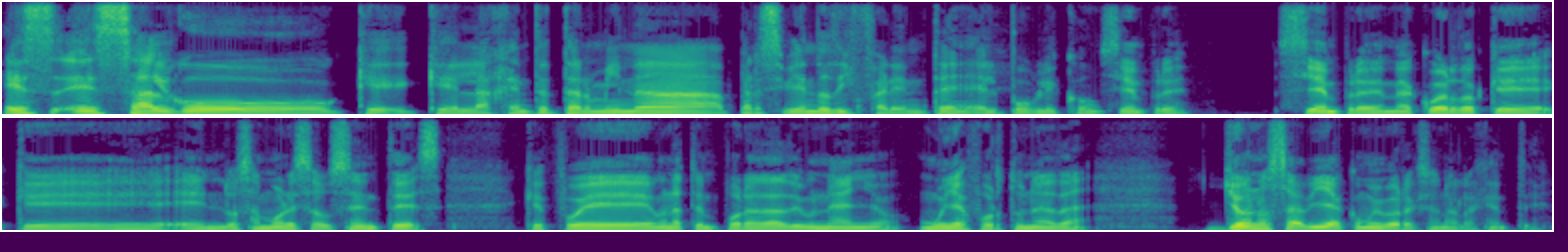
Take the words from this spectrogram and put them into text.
¿Es, es algo que, que la gente termina percibiendo diferente, el público? Siempre, siempre. Me acuerdo que, que en Los Amores Ausentes, que fue una temporada de un año, muy afortunada, yo no sabía cómo iba a reaccionar la gente.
